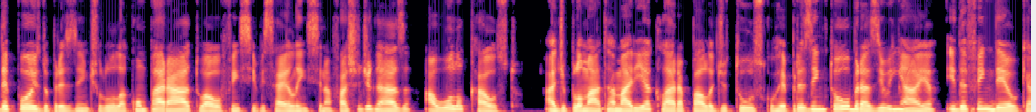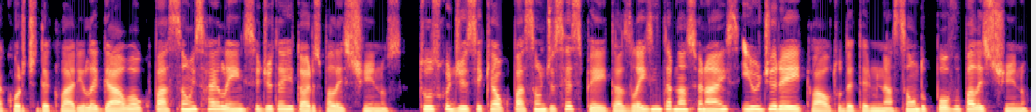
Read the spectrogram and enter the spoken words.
depois do presidente Lula comparar a atual ofensiva israelense na faixa de Gaza ao Holocausto. A diplomata Maria Clara Paula de Tusco representou o Brasil em Haia e defendeu que a corte declare ilegal a ocupação israelense de territórios palestinos. Tusco disse que a ocupação desrespeita as leis internacionais e o direito à autodeterminação do povo palestino.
